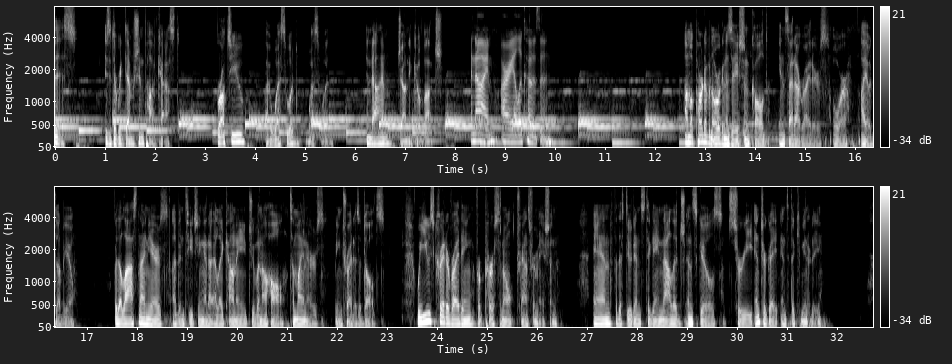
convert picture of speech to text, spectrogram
This is the Redemption Podcast, brought to you by Westwood Westwood. And I'm Johnny Kovatch. And I'm Ariela Kozin. I'm a part of an organization called Inside Out Writers, or IOW. For the last nine years, I've been teaching at a LA County juvenile hall to minors being tried as adults. We use creative writing for personal transformation and for the students to gain knowledge and skills to reintegrate into the community.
